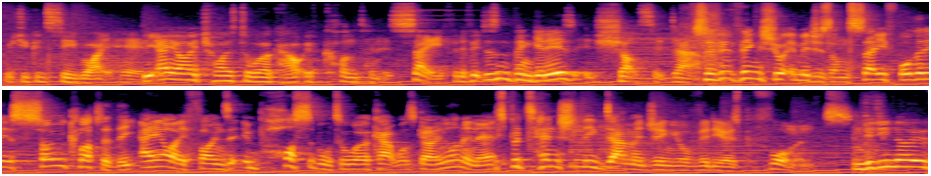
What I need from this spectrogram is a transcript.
which you can see right here. The AI tries to work out if content is safe, and if it doesn't think it is, it shuts it down. So if it thinks your image is unsafe, or that it's so cluttered the AI finds it impossible to work out what's going on in it, it's potentially damaging your video's performance. And did you know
